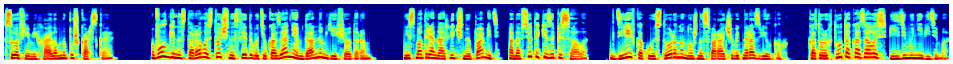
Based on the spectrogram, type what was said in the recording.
Софья Михайловна Пушкарская. Волгина старалась точно следовать указаниям, данным ей Федором. Несмотря на отличную память, она все-таки записала, где и в какую сторону нужно сворачивать на развилках, которых тут оказалось видимо-невидимо.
